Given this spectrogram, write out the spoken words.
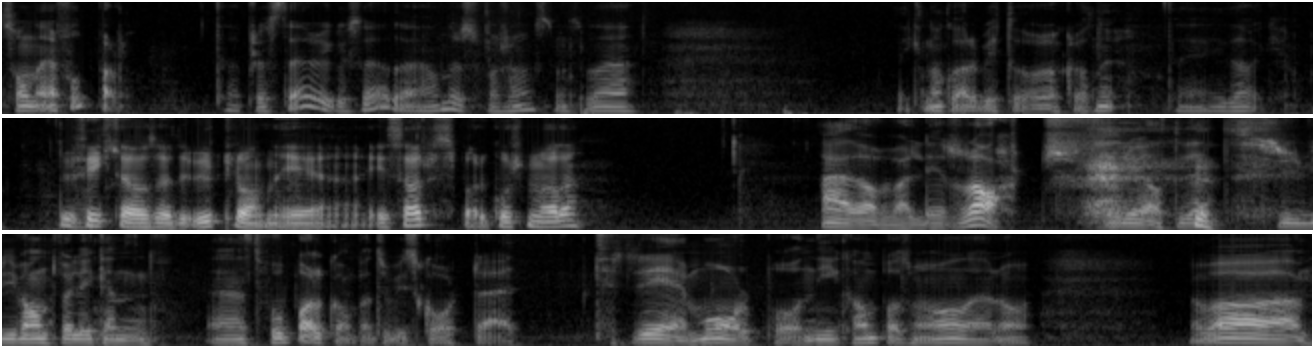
sånn er fotball. Det presterer ikke, så er det andre som får sjansen. Så det, det er ikke noe å være bitter over akkurat nå. Det er i dag. Du fikk deg også et utlån i, i Sarpsborg. Hvordan var det? Nei, det var veldig rart. Fordi at vi, vet, vi vant vel ikke en eneste fotballkamp. Jeg tror vi skårte tre mål på ni kamper som jeg var der. Og det var,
